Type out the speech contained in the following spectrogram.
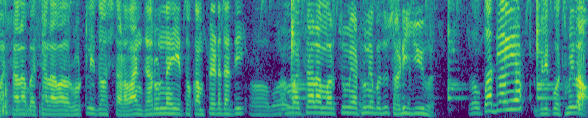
મસાલા બસાલા રોટલી તો સડવાની જરૂર નહીં એ તો કમ્પ્લીટ હતી. મસાલા મરચું મેઠું ને બધું સડી ગયું હોય રોતા દેવી પેલી કોથમી લાવ.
